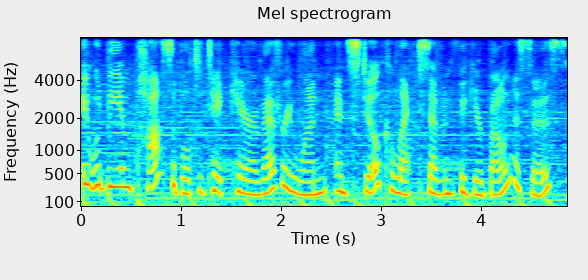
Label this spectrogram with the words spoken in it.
it would be impossible to take care of everyone and still collect seven figure bonuses.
